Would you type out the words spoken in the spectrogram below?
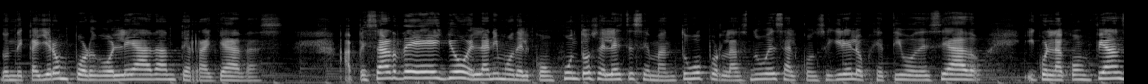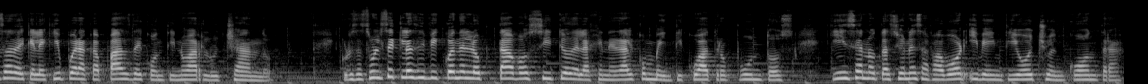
donde cayeron por goleada ante Rayadas. A pesar de ello, el ánimo del conjunto celeste se mantuvo por las nubes al conseguir el objetivo deseado y con la confianza de que el equipo era capaz de continuar luchando. Cruz Azul se clasificó en el octavo sitio de la general con 24 puntos, 15 anotaciones a favor y 28 en contra.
